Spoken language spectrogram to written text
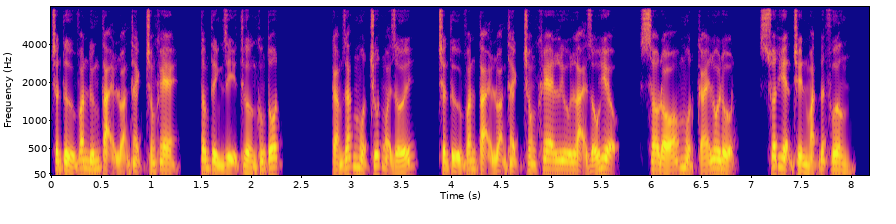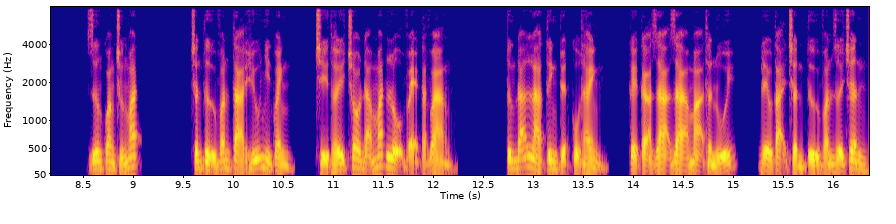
Trần tử văn đứng tại loạn thạch trong khe, tâm tình dị thường không tốt cảm giác một chút ngoại giới, trần tử văn tại loạn thạch trong khe lưu lại dấu hiệu, sau đó một cái lôi đột xuất hiện trên mặt đất phương. Dương quang trứng mắt. Trần tử văn tả hữu nhìn quanh, chỉ thấy cho đã mắt lộ vẻ cắt vàng. Từng đã là tinh tuyệt cổ thành, kể cả dạ dạ mạ thần núi, đều tại trần tử văn dưới chân,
